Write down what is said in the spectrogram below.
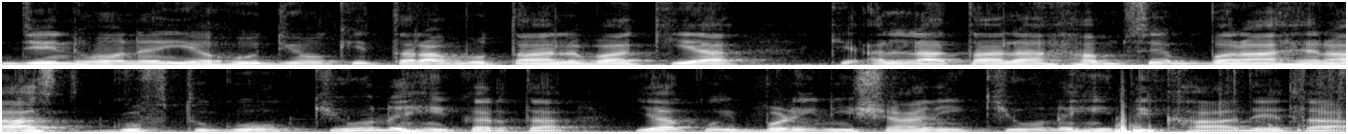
جنہوں نے یہودیوں کی طرح مطالبہ کیا کہ اللہ تعالی ہم سے براہ راست گفتگو کیوں نہیں کرتا یا کوئی بڑی نشانی کیوں نہیں دکھا دیتا۔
